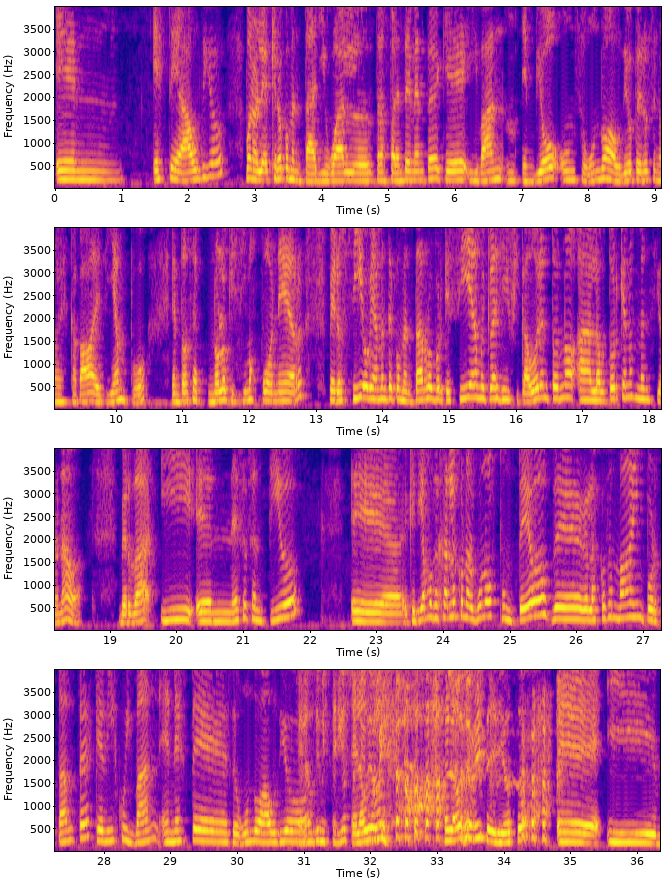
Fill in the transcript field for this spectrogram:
en este audio. Bueno, les quiero comentar igual transparentemente que Iván envió un segundo audio, pero se nos escapaba de tiempo, entonces no lo quisimos poner, pero sí obviamente comentarlo porque sí era muy clarificador en torno al autor que nos mencionaba, ¿verdad? Y en ese sentido, eh, queríamos dejarles con algunos punteos de las cosas más importantes que dijo Iván en este segundo audio. El audio misterioso. El audio, el audio misterioso. Eh, y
